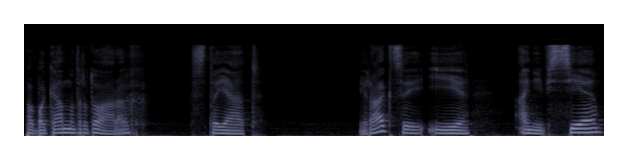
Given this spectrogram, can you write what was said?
по бокам на тротуарах стоят иракцы, и они все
